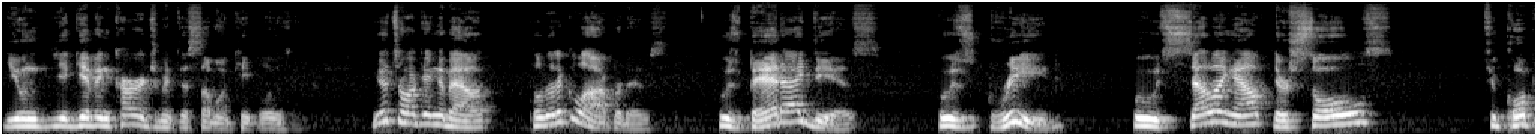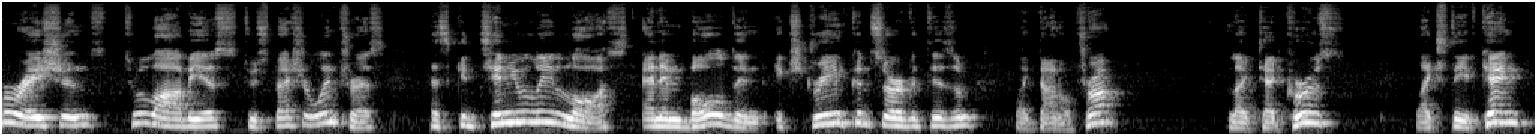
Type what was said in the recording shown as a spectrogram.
You you give encouragement to someone keep losing. You're talking about political operatives whose bad ideas, whose greed, who's selling out their souls to corporations, to lobbyists, to special interests has continually lost and emboldened extreme conservatism like Donald Trump, like Ted Cruz, like Steve King,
